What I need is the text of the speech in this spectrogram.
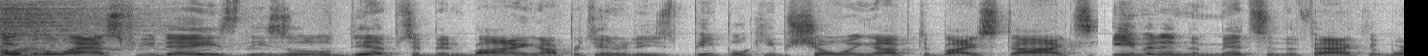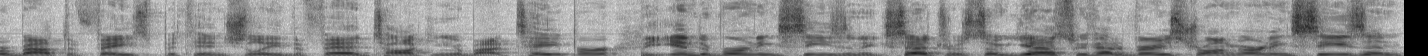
Over the last few days, these little dips have been buying opportunities. People keep showing up to buy stocks, even in the midst of the fact that we're about to face potentially the Fed talking about taper, the end of earnings season, etc. So, yes, we've had a very strong earnings season.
